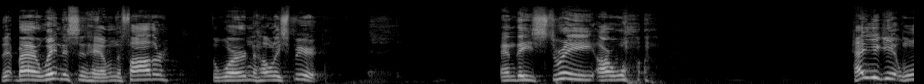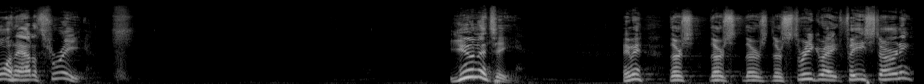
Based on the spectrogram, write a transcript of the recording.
that bear witness in heaven the Father, the Word, and the Holy Spirit. And these three are one. How do you get one out of three? Unity. Amen. There's, there's, there's, there's three great feasts, Ernie.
